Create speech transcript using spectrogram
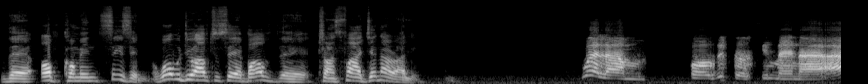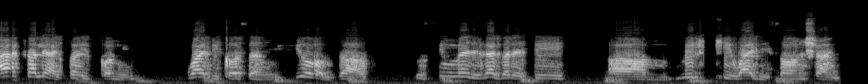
the upcoming season. What would you have to say about the transfer generally? Well, um, for Victor Osimhen, I actually I saw it coming. Why? Because um, if you observe, Osimhen, the guys to say um, make hay while the sun shines.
